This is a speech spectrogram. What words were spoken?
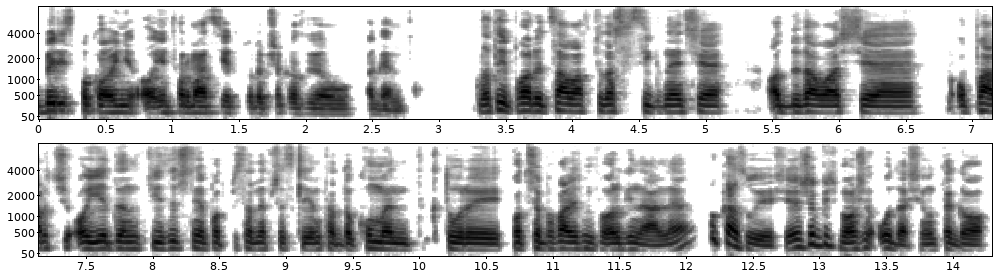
byli spokojni o informacje, które przekazują agentom. Do tej pory cała sprzedaż w Signecie odbywała się w oparciu o jeden fizycznie podpisany przez klienta dokument, który potrzebowaliśmy w oryginale. Okazuje się, że być może uda się tego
